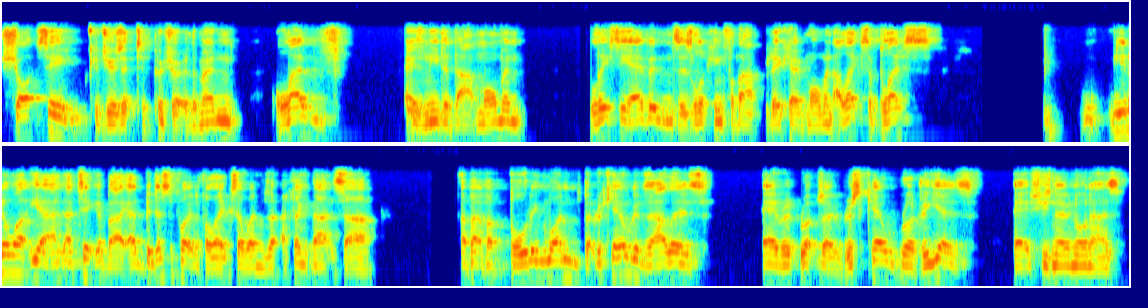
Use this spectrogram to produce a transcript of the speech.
Shotzi could use it to push her to the moon. Liv has needed that moment. Lacey Evans is looking for that breakout moment. Alexa Bliss, you know what? Yeah, I take it back. I'd be disappointed if Alexa wins it. I think that's a a bit of a boring one. But Raquel Gonzalez, uh, Ra- Ra- sorry, Raquel Rodriguez, uh, she's now known as,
